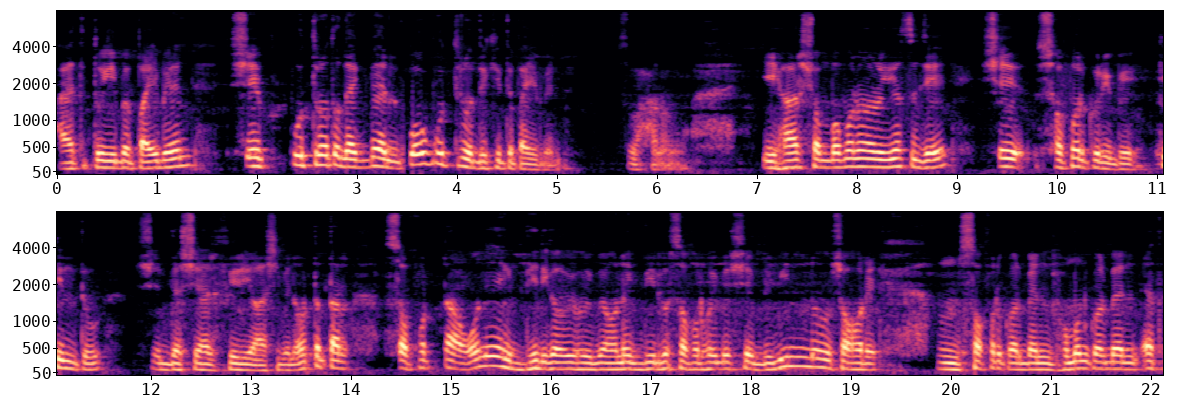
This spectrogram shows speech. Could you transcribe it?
হায়াতে তৈবে পাইবেন, সে পুত্র তো দেখবেন, পৌপুত্র দেখিতে পাইবেন। সুবহানাল্লাহ। ইহার সম্ভাবনা রইয়াছে যে সে সফর করিবে, কিন্তু সে দেশে আর ফিরিয়ে আসবে না। অর্থাৎ তার সফরটা অনেক দীর্ঘ হইবে, অনেক দীর্ঘ সফর হইবে। সে বিভিন্ন শহরে সফর করবেন, ভ্রমণ করবেন, এত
